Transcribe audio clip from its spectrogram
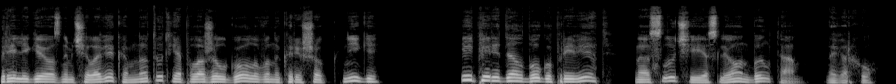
религиозным человеком, но тут я положил голову на корешок книги и передал Богу привет на случай, если он был там, наверху.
